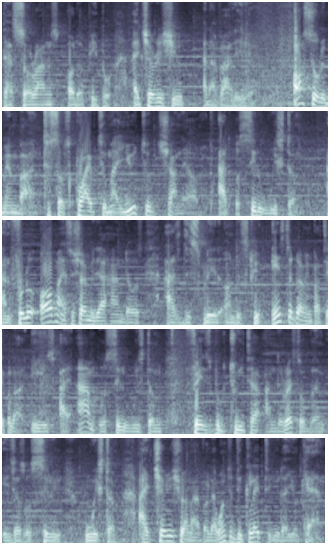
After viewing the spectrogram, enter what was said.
that surrounds other people. I cherish you and I value you. Also remember to subscribe to my YouTube channel at Osiri Wisdom and follow all my social media handles as displayed on the screen. Instagram in particular is I am Osiri Wisdom, Facebook, Twitter, and the rest of them is just Osiri Wisdom. I cherish you and I value. I want to declare to you that you can.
